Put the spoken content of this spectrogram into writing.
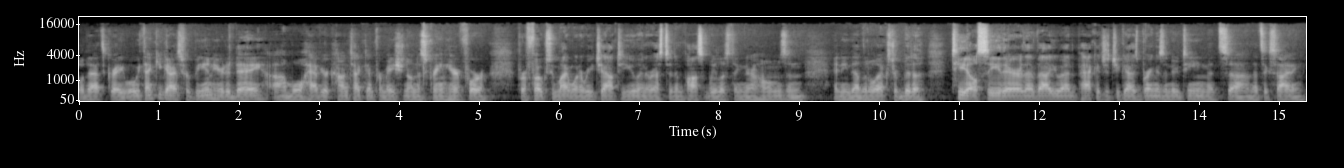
Well, that's great. Well, we thank you guys for being here today. Um, we'll have your contact information on the screen here for, for folks who might want to reach out to you, interested in possibly listing their homes and, and need that little extra bit of TLC there, that value added package that you guys bring as a new team. That's, uh, that's exciting.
